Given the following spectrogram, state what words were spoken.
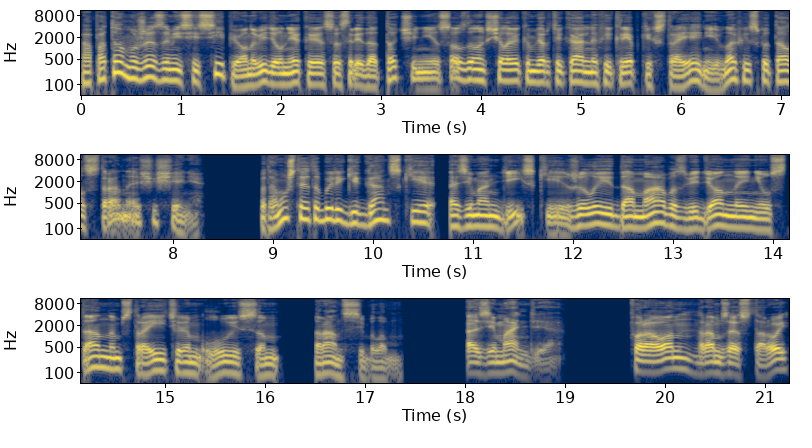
А потом уже за Миссисипи он увидел некое сосредоточение созданных человеком вертикальных и крепких строений и вновь испытал странное ощущение. Потому что это были гигантские азимандийские жилые дома, возведенные неустанным строителем Луисом Рансиблом. Азимандия. Фараон Рамзес II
